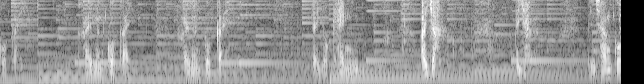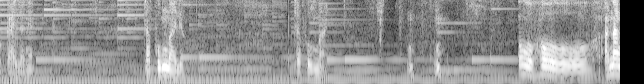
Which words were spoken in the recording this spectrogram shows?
กลัวไก่ ใครมันกลัวไก่ ใครมันกลัวไก่ เดี๋ยวยกแข้งไอ้ยะไอ้ยะเป็นช้างกลัวไก่แล้วเนี่ยจับพุงหน่อยเร็วจับพุงหน่อยโอ้โหอะนั่ง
